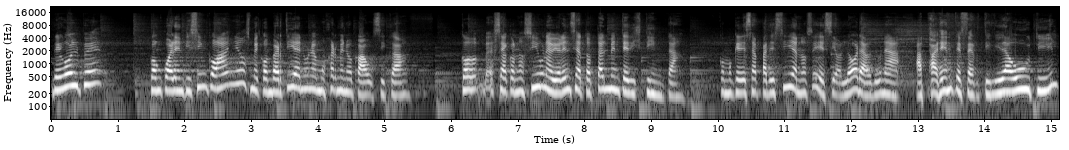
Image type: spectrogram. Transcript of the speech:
De golpe con 45 años me convertía en una mujer menopáusica. O sea, conocí una violencia totalmente distinta. Como que desaparecía, no sé, ese olor de una aparente fertilidad útil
